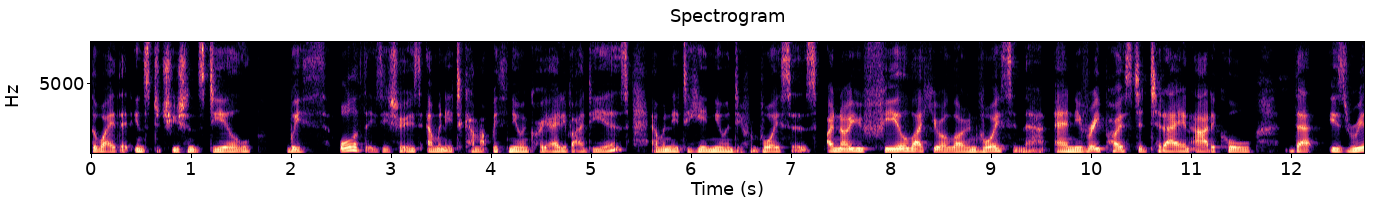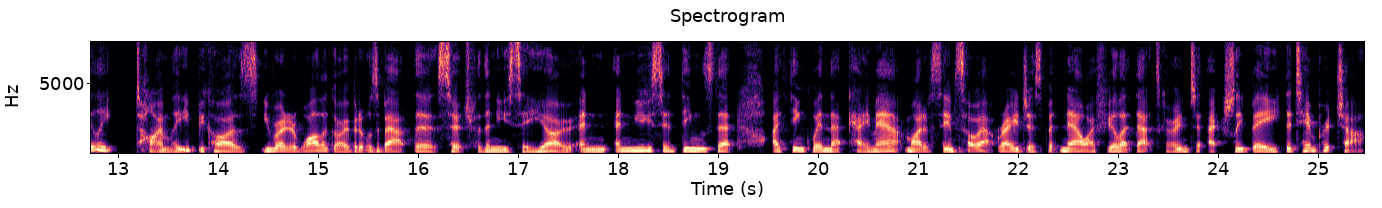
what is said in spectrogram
the way that institutions deal with all of these issues and we need to come up with new and creative ideas and we need to hear new and different voices. I know you feel like you're a lone voice in that and you've reposted today an article that is really timely because you wrote it a while ago, but it was about the search for the new CEO. And and you said things that I think when that came out might have seemed so outrageous, but now I feel like that's going to actually be the temperature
